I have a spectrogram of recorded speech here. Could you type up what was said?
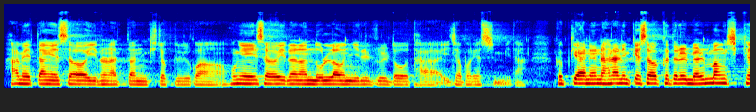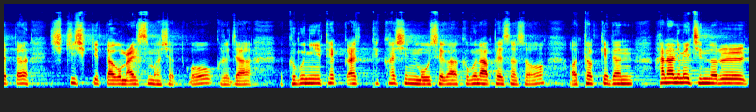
함의 땅에서 일어났던 기적들과 홍해에서 일어난 놀라운 일들도 다 잊어버렸습니다. 급기야는 하나님께서 그들을 멸망시켰다 시키시겠다고 말씀하셨고 그러자 그분이 택하신 모세가 그분 앞에 서서 어떻게든 하나님의 진노를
